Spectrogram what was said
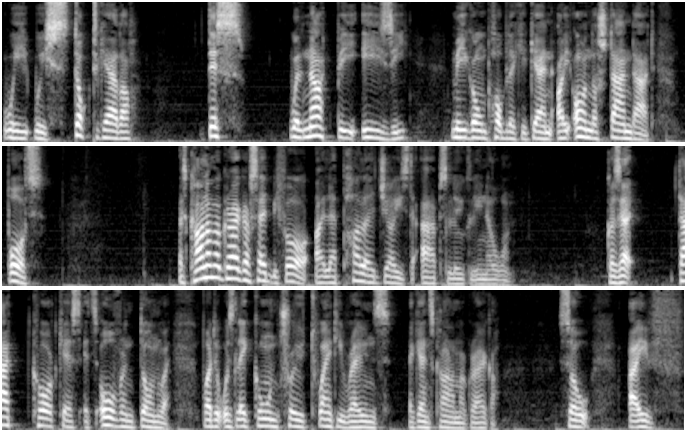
We we stuck together. This will not be easy. Me going public again. I understand that, but as Conor McGregor said before, I'll apologise to absolutely no one because that court case it's over and done with. But it was like going through twenty rounds against Conor McGregor. So I've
